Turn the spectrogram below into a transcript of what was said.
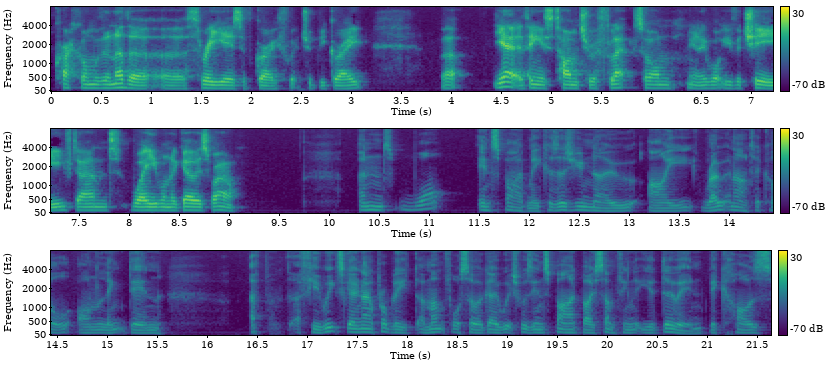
crack on with another uh, three years of growth which would be great. But yeah i think it's time to reflect on you know what you've achieved and where you want to go as well. And what inspired me because, as you know, I wrote an article on LinkedIn a, few weeks ago now, probably a month or so ago, which was inspired by something that you're doing because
